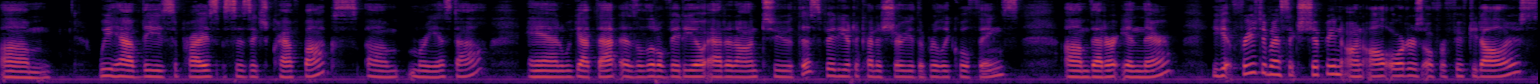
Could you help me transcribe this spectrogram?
Um, we have the surprise Sizzix craft box, um, Maria style, and we got that as a little video added on to this video to kind of show you the really cool things um, that are in there. You get free domestic shipping on all orders over $50.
